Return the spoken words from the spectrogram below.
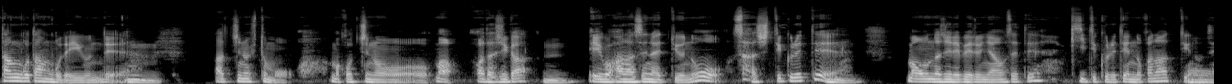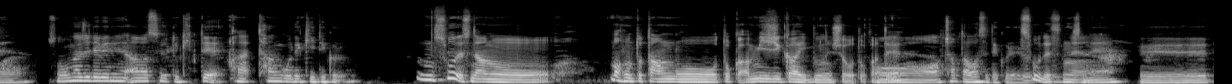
単語単語で言うんで、うん。あっちの人も、まあこっちの、まあ私がうん。英語話せないっていうのを察してくれて、うんまあ同じレベルに合わせて聞いてくれてんのかなっていうので、そう同じレベルに合わせるときって、はい。単語で聞いてくる？うんそうですね、あの、まあ本当単語とか短い文章とかで、ちゃんと合わせてくれる。そうですねへー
